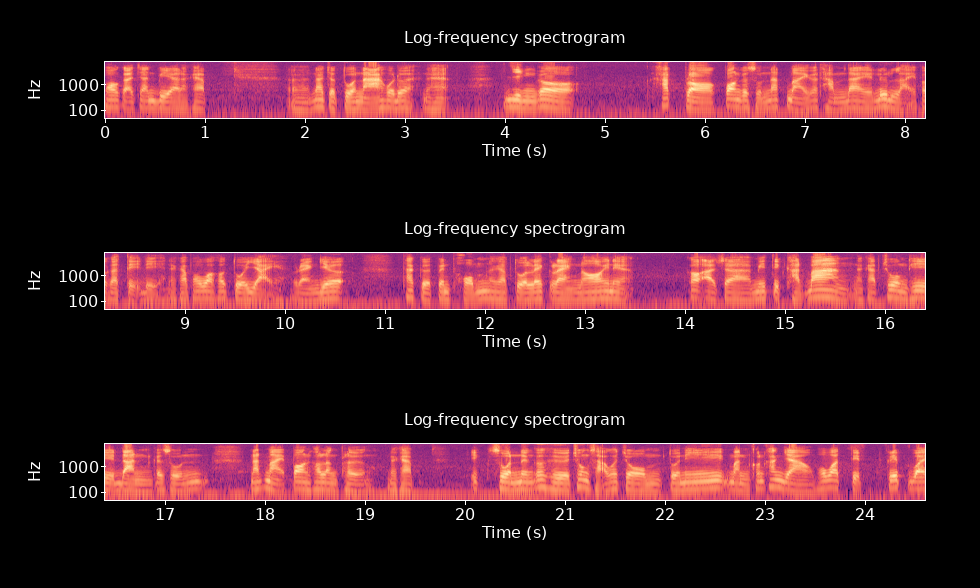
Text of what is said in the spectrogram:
พอๆกับอาจารย์เบียร์แหละครับน่าจะตัวหนากว่าด้วยนะฮะยิงก็ คัดปลอกป้อนกระสุนนัดใหม่ก็ทำได้ลื่นไหลปกติดีนะครับ เพราะว่าเขาตัวใหญ่แรงเยอะ ถ้าเกิดเป็นผมนะครับตัวเล็กแรงน้อยเนี่ยก็อาจจะมีติดขัดบ้างนะครับ ช่วงที่ดันกระสุนนัดหมายป้อนเขาลังเพลิงนะครับ อีกส่วนหนึ่งก็คือช่วงสาวกระโจม ตัวนี้มันค่อนข้างยาว เพราะว่าติดกริปไว้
